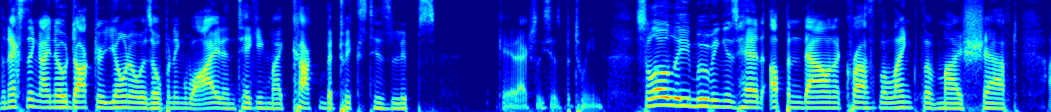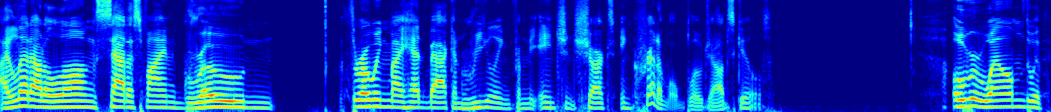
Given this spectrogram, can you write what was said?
The next thing I know, Dr. Yono is opening wide and taking my cock betwixt his lips. Okay, it actually says between. Slowly moving his head up and down across the length of my shaft, I let out a long, satisfying groan, throwing my head back and reeling from the ancient shark's incredible blowjob skills. Overwhelmed with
